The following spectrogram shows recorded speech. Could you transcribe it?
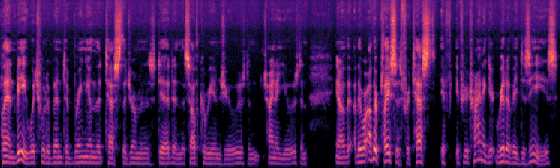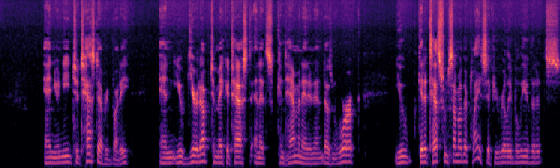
plan B, which would have been to bring in the tests the Germans did and the South Koreans used and China used. And, you know, th- there were other places for tests. If, if you're trying to get rid of a disease and you need to test everybody, and you've geared up to make a test and it's contaminated and it doesn't work, you get a test from some other place. If you really believe that it's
